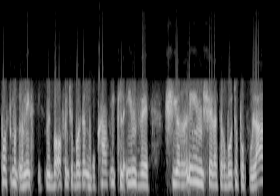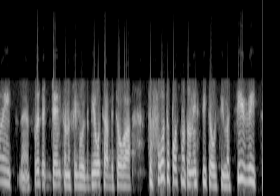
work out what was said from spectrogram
פוסט-מודרניסטי, זאת אומרת באופן שבו זה מורכב מקלעים ושירים של התרבות הפופולרית. פרדריק ג'יימסון אפילו הגדיר אותה בתור הספרות הפוסט-מודרניסטית האולטימטיבית,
